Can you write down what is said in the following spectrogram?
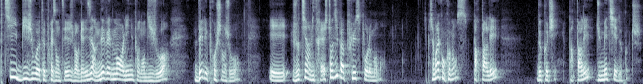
petit bijou à te présenter. Je vais organiser un événement en ligne pendant 10 jours, dès les prochains jours. Et je t'y inviterai. Je t'en dis pas plus pour le moment. J'aimerais qu'on commence par parler de coaching, par parler du métier de coach.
